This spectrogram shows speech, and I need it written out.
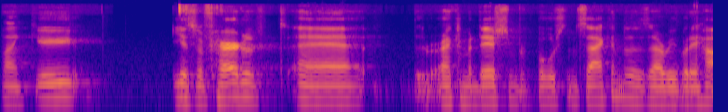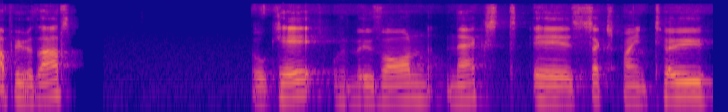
thank you. Yes, I've heard it, uh, the recommendation proposed and seconded. Is everybody happy with that? Okay, we'll move on. Next is six point two,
